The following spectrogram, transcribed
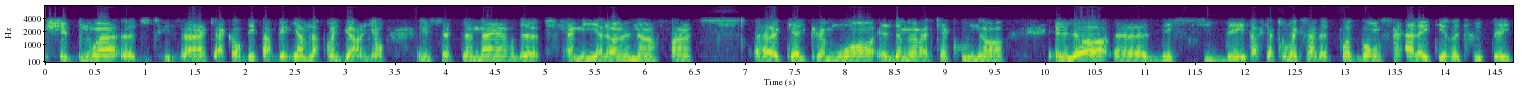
chez Benoît euh, Dutrisac, accordée par Myriam Lapointe-Gagnon. Et cette mère de famille, elle a un enfant, euh, quelques mois, elle demeure à Kakuna. Elle a euh, décidé, parce qu'elle trouvait que ça n'avait pas de bon sens, elle a été recrutée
